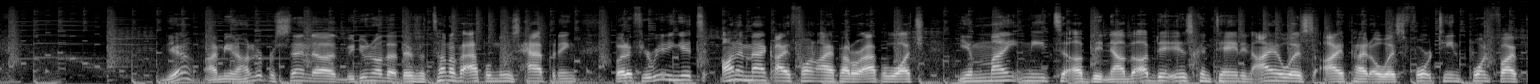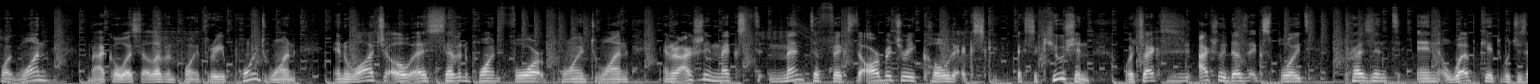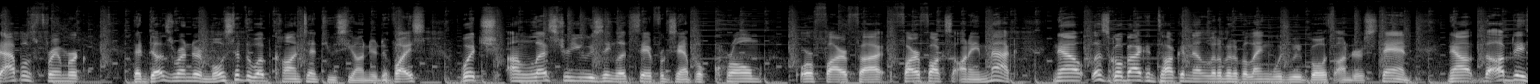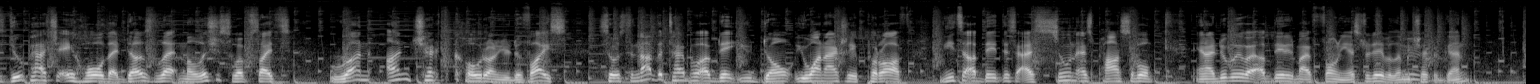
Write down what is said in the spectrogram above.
Yeah, I mean, 100%. Uh, we do know that there's a ton of Apple news happening, but if you're reading it on a Mac, iPhone, iPad, or Apple Watch, you might need to update. Now, the update is contained in iOS, iPad OS 14.5.1, Mac OS 11.3.1, and Watch OS 7.4.1, and they're actually mixed, meant to fix the arbitrary code ex- execution, which actually, actually does exploit present in WebKit, which is Apple's framework that does render most of the web content you see on your device, which, unless you're using, let's say, for example, Chrome or Firefox on a Mac, Now, let's go back and talk in a little bit of a language we both understand. Now, the updates do patch a hole that does let malicious websites run unchecked code on your device. So it's not the type of update you don't you want to actually put off. You need to update this as soon as possible. And I do believe I updated my phone yesterday, but let me Mm. check again.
